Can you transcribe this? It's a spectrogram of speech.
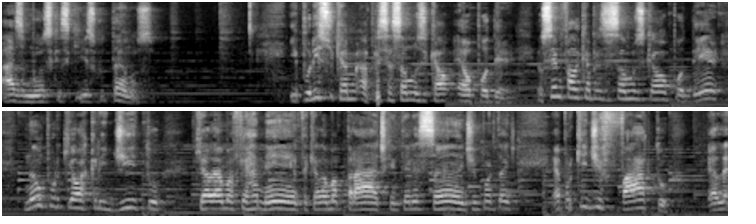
às músicas que escutamos. E por isso que a apreciação musical é o poder. Eu sempre falo que a apreciação musical é o poder, não porque eu acredito que ela é uma ferramenta, que ela é uma prática interessante, importante, é porque de fato ela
